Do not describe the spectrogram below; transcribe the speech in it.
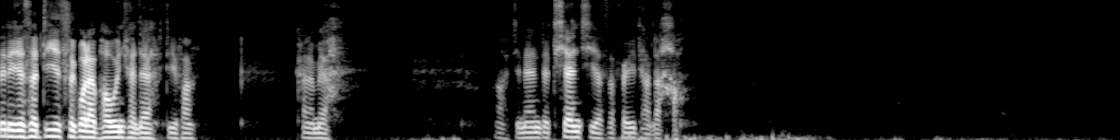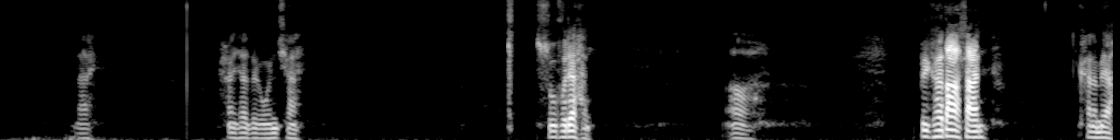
这里就是第一次过来泡温泉的地方，看到没有？啊，今天的天气也是非常的好。来看一下这个温泉，舒服的很。啊，背靠大山，看到没有？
